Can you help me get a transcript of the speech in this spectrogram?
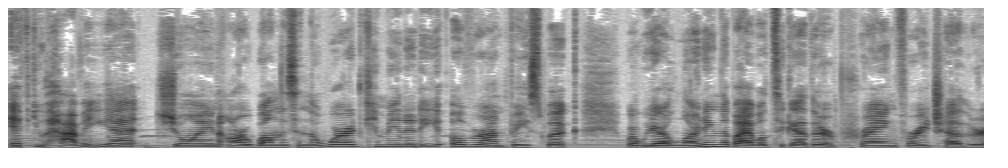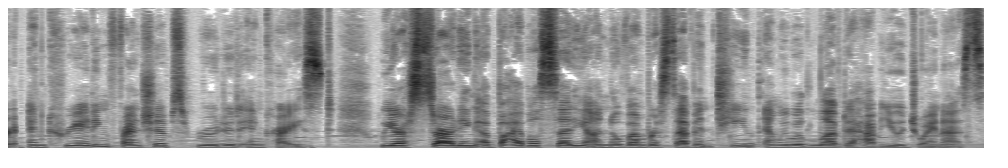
If you haven't yet, join our Wellness in the Word community over on Facebook, where we are learning the Bible together, praying for each other, and creating friendships rooted in Christ. We are starting a Bible study on November 17th, and we would love to have you join us.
